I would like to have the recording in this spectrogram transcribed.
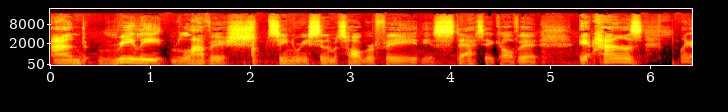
and really lavish scenery, cinematography, the aesthetic of it. It has, like,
